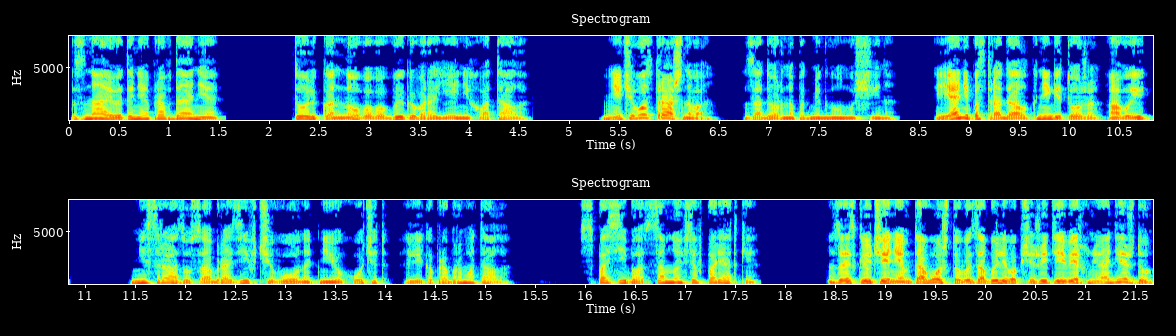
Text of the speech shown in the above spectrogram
Знаю, это не оправдание. Только нового выговора ей не хватало. Ничего страшного, задорно подмигнул мужчина. Я не пострадал, книги тоже. А вы? Не сразу сообразив, чего он от нее хочет, Лика пробормотала. Спасибо, со мной все в порядке. За исключением того, что вы забыли в общежитии верхнюю одежду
